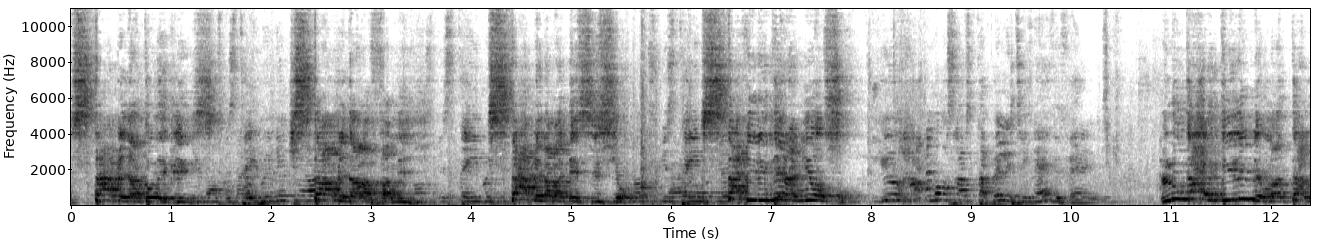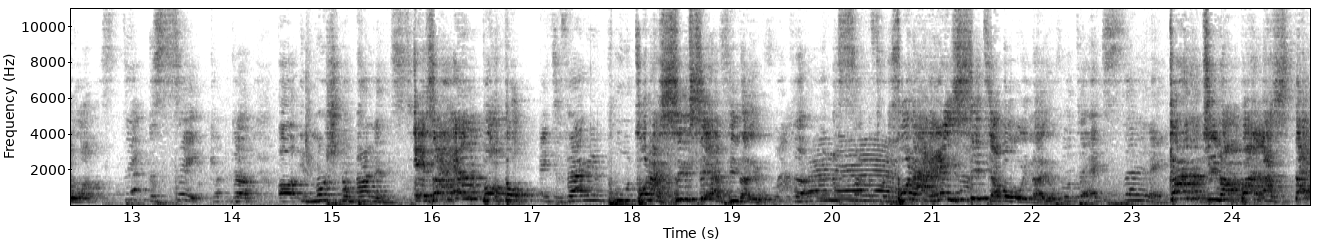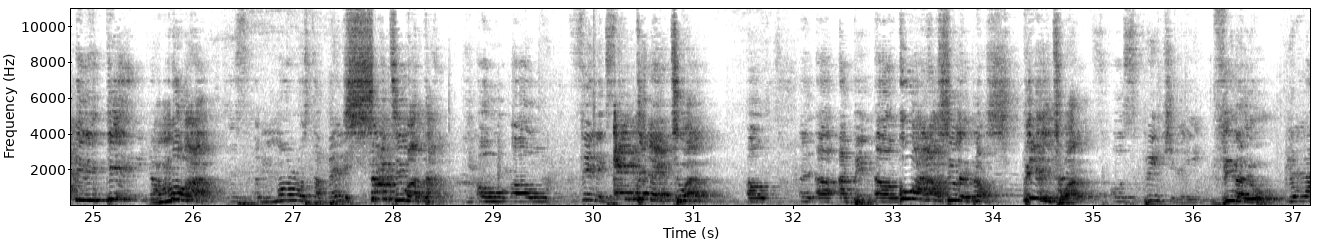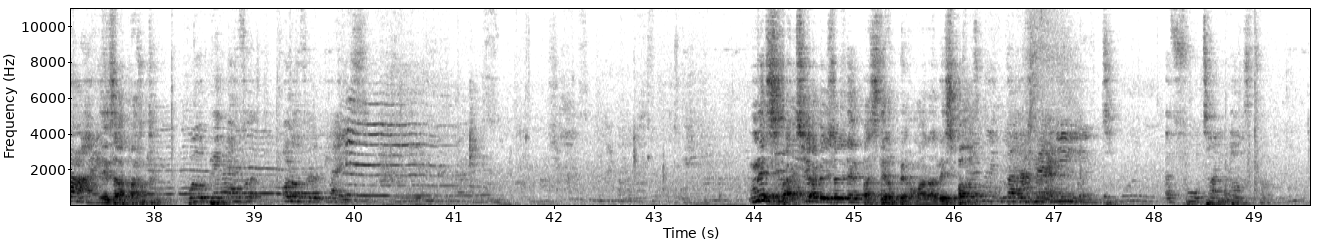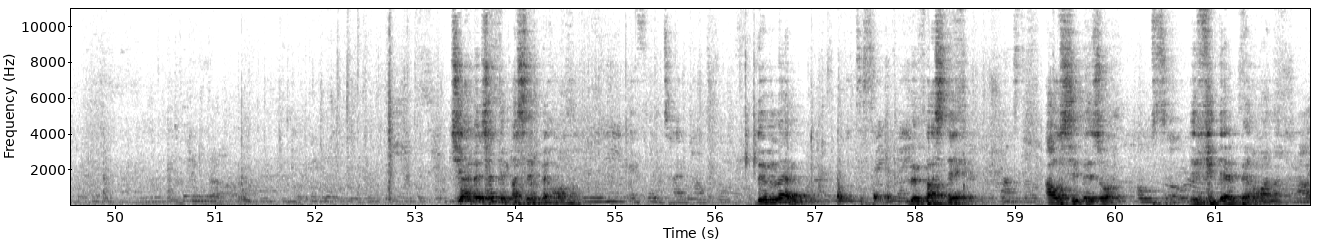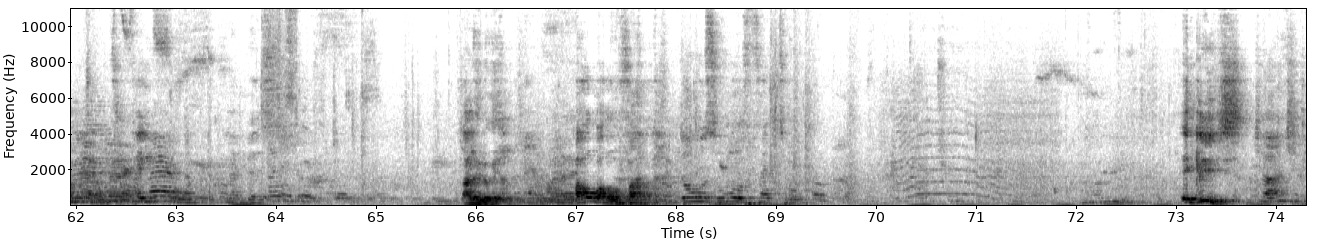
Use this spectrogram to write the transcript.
Stable. dans ton église stable dans la famille. Stable. dans ma décision. Stabilité na nyonso You ha- must have stability in everything. luka équilibre mental wana Take the sake, the uh, emotional balance. eza important. It's very important. Mpona succès ya vie na yo for the, for mpona réussite ya bomoi na yo for the excelling, quand tu n'as pas la stabilité morale this moral stability, sentimentale or, or feelings, intellectuelle or uh, uh, a bit, uh, ou alors sur le plan spirituel vie na yo eza partout. will be over, all over the place. n'est-ce pas tu as besoin d'un pasteur permanent n'est-ce pas? That you need a full-time pastor. tu as besoin d'un pasteur permanent. De même le pasteur a aussi besoin also de fidèles permanents. Alléluia. Bao bakovanda Those who will settle. église. Church,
